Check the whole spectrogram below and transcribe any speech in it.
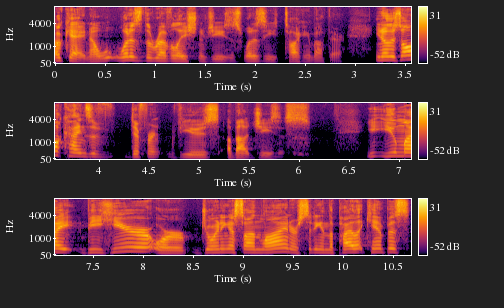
Okay, now what is the revelation of Jesus? What is he talking about there? You know, there's all kinds of different views about Jesus. You, you might be here or joining us online or sitting in the pilot campus.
